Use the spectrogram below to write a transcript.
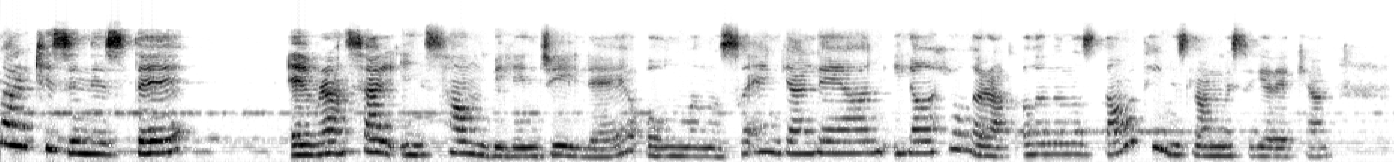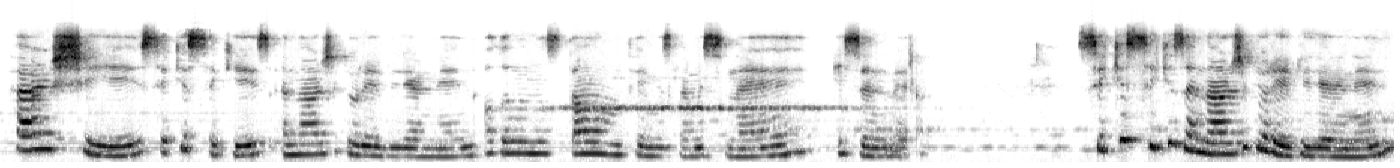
merkezinizde evrensel insan bilinciyle olmanızı engelleyen, ilahi olarak alanınızdan temizlenmesi gereken her şeyi 8-8 enerji görevlilerinin alanınızdan temizlemesine izin verin. 8-8 enerji görevlilerinin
